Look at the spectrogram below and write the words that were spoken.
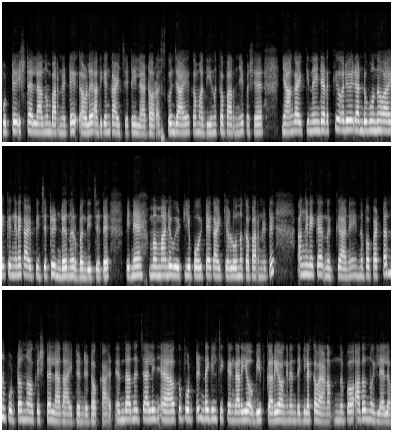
പുട്ട് ഇഷ്ടമല്ല എന്നും പറഞ്ഞിട്ട് അവൾ അധികം കഴിച്ചിട്ടില്ല കേട്ടോ റസ്കും ചായയൊക്കെ മതി എന്നൊക്കെ പറഞ്ഞ് പക്ഷേ ഞാൻ കഴിക്കുന്നതിന്റെ ഇടയ്ക്ക് ഒരു രണ്ട് മൂന്ന് വായൊക്കെ ഇങ്ങനെ കഴിപ്പിച്ചിട്ടുണ്ട് നിർബന്ധിച്ചിട്ട്. പിന്നെ മമ്മാന്റെ വീട്ടിൽ പോയിട്ടേ കഴിക്കുള്ളൂ എന്നൊക്കെ പറഞ്ഞിട്ട് അങ്ങനെയൊക്കെ നിൽക്കുകയാണ് ഇന്നിപ്പോൾ പെട്ടെന്ന് പുട്ടൊന്നും അവൾക്ക് ഇഷ്ടമില്ലാതായിട്ടുണ്ട് കേട്ടോ എന്താണെന്ന് വെച്ചാൽ അവൾക്ക് പുട്ടുണ്ടെങ്കിൽ ചിക്കൻ കറിയോ ബീഫ് കറിയോ അങ്ങനെ എന്തെങ്കിലുമൊക്കെ വേണം. ഇന്നിപ്പോൾ അതൊന്നും ഇല്ലല്ലോ.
